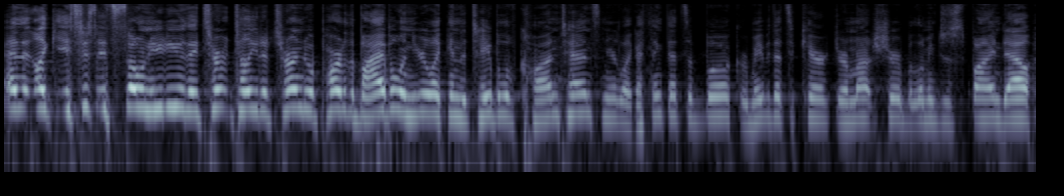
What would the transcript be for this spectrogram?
And like, it's just, it's so new to you. They ter- tell you to turn to a part of the Bible and you're like in the table of contents and you're like, I think that's a book or maybe that's a character. I'm not sure, but let me just find out.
